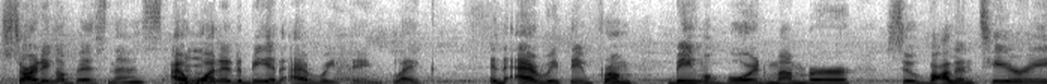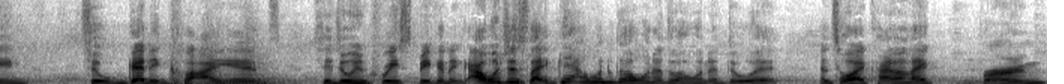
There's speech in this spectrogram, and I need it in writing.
starting a business. I Yeah. wanted to be in everything, like in everything from being a board member to volunteering to getting clients to doing free speaking. I was just like, yeah, I want to do, it, I want to do, it, I want to do it. And so I kind of like burned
